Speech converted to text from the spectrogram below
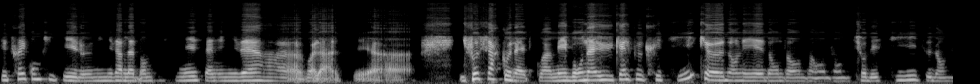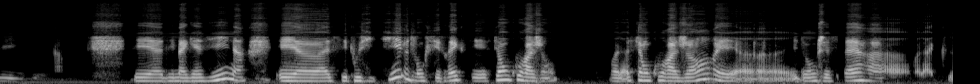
c'est très compliqué. L'univers de la bande dessinée, c'est un univers, voilà, c'est, il faut se faire connaître, quoi. Mais bon, on a eu quelques critiques dans les, dans, dans, sur des sites, dans des des, des, magazines et assez positives. Donc c'est vrai que c'est encourageant voilà, c'est encourageant et, euh, donc j'espère euh, voilà, que,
